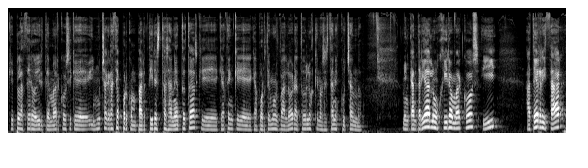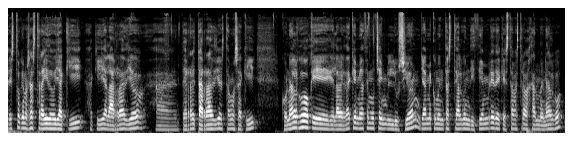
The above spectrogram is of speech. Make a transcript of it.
Qué placer oírte, Marcos, y, que, y muchas gracias por compartir estas anécdotas que, que hacen que, que aportemos valor a todos los que nos están escuchando. Me encantaría darle un giro, Marcos, y aterrizar esto que nos has traído hoy aquí, aquí a la radio, a Terreta Radio, estamos aquí, con algo que, la verdad que me hace mucha ilusión. Ya me comentaste algo en diciembre de que estabas trabajando en algo.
